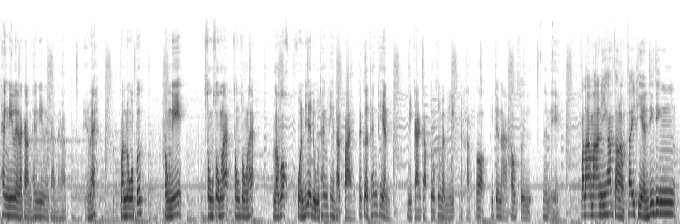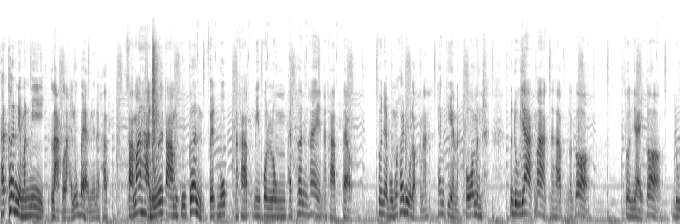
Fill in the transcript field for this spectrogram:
แท่งนี้เลยละกันแท่งนี้เลยละกันนะครับ เห็นไหมมันลงมาปุ๊บตรงนี้ทรงๆแล้วทรงๆแล้ว เราก็ควรที่จะดูแท่งเทียนถัดไป ถ้าเกิดแท่งเทียนมีการกลับตัวขึ้นแบบนี้นะครับ ก็พิจารณาเข้าซื้อนั่นเอง ประมาณนี้ครับสำหรับไส้เทียนจริงๆแพทเทิร์นเนี่ยมันมีหลากหลายรูปแบบเลยนะครับ สามารถหาดูได้ตาม Google Facebook นะครับ มีคนลงแพทเทิร์นให้นะครับ แต่ส่วนใหญ่ผมไม่ค่อยดูหรอกนะ แท่งเทียนอะ่ะ เพราะว่ามันมันดูยากมากนะครับ แล้วก็ส่วนใหญ่ก็ดู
